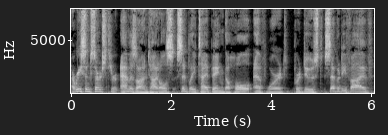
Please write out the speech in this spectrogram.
A recent search through Amazon titles, simply typing the whole F word, produced 75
